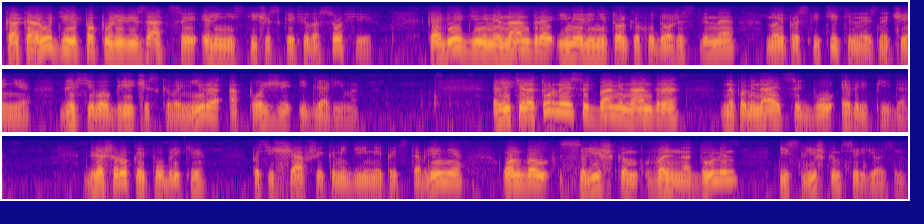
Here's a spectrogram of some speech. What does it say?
Как орудие популяризации эллинистической философии, комедии Минандра имели не только художественное, но и просветительное значение для всего греческого мира, а позже и для Рима. Литературная судьба Минандра напоминает судьбу Эврипида. Для широкой публики, посещавшей комедийные представления, он был слишком вольнодумен и слишком серьезен.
